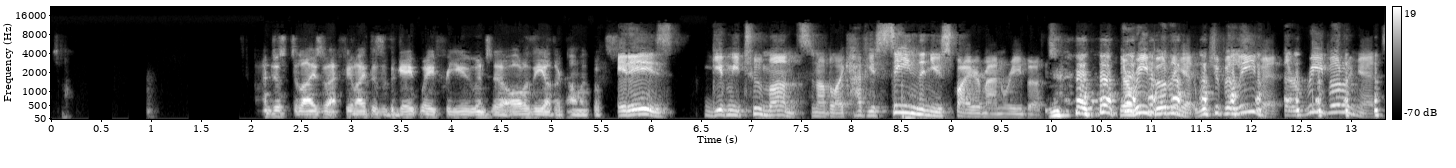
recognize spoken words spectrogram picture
So. I'm just delighted. I feel like this is the gateway for you into all of the other comic books. It is. Give me two months, and I'll be like, "Have you seen the new Spider-Man reboot? They're rebooting it. Would you believe it? They're rebooting it.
